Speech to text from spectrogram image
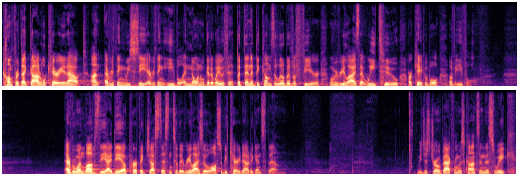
Comfort that God will carry it out on everything we see, everything evil, and no one will get away with it. But then it becomes a little bit of a fear when we realize that we too are capable of evil. Everyone loves the idea of perfect justice until they realize it will also be carried out against them. We just drove back from Wisconsin this week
